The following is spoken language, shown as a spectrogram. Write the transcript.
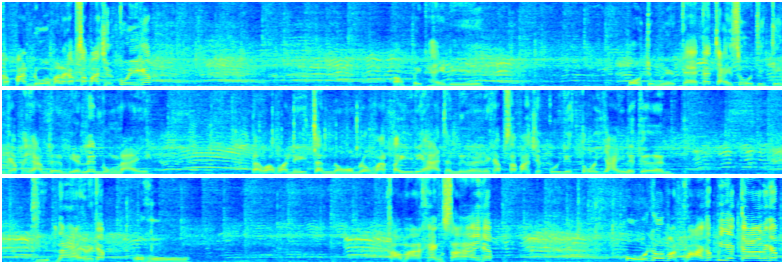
กระปั้นดัวมาแล้วครับสบาเชอร์กุยครับ ต้องปิดให้ดี โอ้จุมเหลียดแกก็ใจสู้จริงๆครับพยายามเดินเบียดเล่นวงใน แต่ว่าวันนี้จะโน้มลงมาตีนี่อาจจะเหนื่อยนะครับสบาชกุยนี่ตัวใหญ่เหลือเกิน ถีบหน้าเลยครับโอ้โหเข้ามาแข้งซ้ายครับ โอ้โหโดนหมัดขวาครับมีอาการเลยครับ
